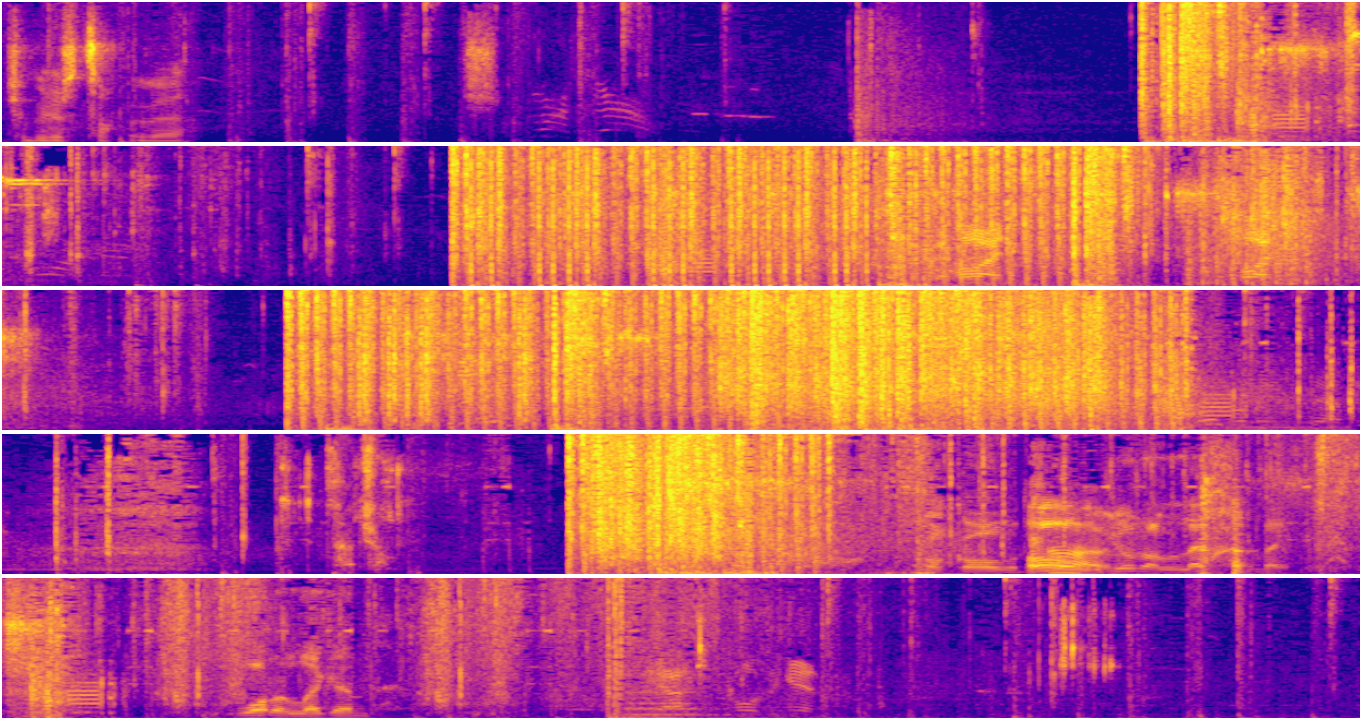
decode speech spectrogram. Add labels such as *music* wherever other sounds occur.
Should be just top of there. Behind. Behind. Touch him. Fuck all of them. Oh, you're a legend, mate. What a legend.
